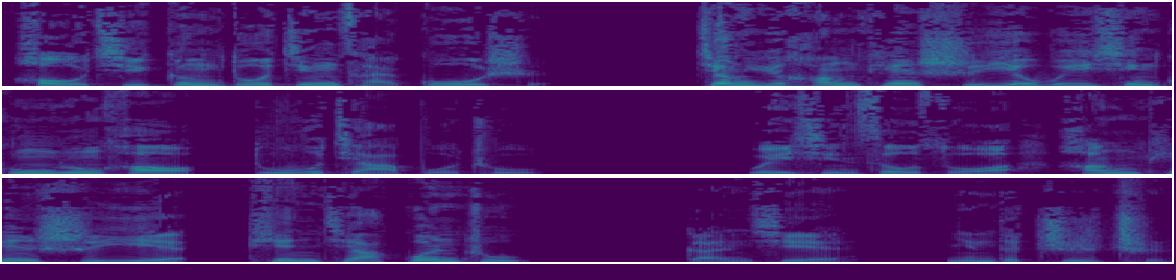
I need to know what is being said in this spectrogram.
后期更多精彩故事将于航天实业微信公众号独家播出，微信搜索“航天实业”，添加关注。感谢您的支持。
